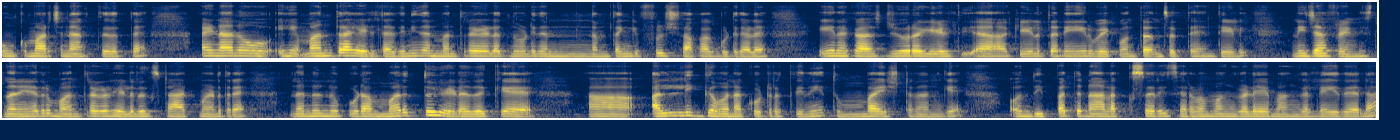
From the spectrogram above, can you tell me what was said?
ಕುಂಕುಮಾರ್ಚನೆ ಆಗ್ತಿರುತ್ತೆ. ಆ್ಯಂಡ್ ನಾನು ಮಂತ್ರ ಹೇಳ್ತಾ ಇದ್ದೀನಿ. ನನ್ನ ಮಂತ್ರ ಹೇಳೋದು ನೋಡಿ ನನ್ನ ನಮ್ಮ ತಂಗಿ ಫುಲ್ ಶಾಕ್ ಆಗಿಬಿಟ್ಟಿದ್ದಾಳೆ ಏನಕ್ಕ ಅಷ್ಟು ಜೋರಾಗಿ ಹೇಳ್ತಿ ಕೇಳ್ತಾನೆ ಇರಬೇಕು ಅಂತ ಅನಿಸುತ್ತೆ ಅಂತೇಳಿ. ನಿಜ ಫ್ರೆಂಡ್ಸ್ ನಾನು ಏನಾದರೂ ಮಂತ್ರಗಳು ಹೇಳೋದಕ್ಕೆ ಸ್ಟಾರ್ಟ್ ಮಾಡಿದ್ರೆ ನನ್ನನ್ನು ಕೂಡ ಮರೆತು ಹೇಳೋದಕ್ಕೆ ಅಲ್ಲಿಗೆ ಗಮನ ಕೊಟ್ಟಿರ್ತೀನಿ. ತುಂಬ ಇಷ್ಟ ನನಗೆ. ಒಂದು ಇಪ್ಪತ್ತ್ನಾಲ್ಕು ಸರಿ ಸರ್ವಮಂಗಳೇ ಮಂಗಲ್ಯ ಇದೆಯಲ್ಲ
